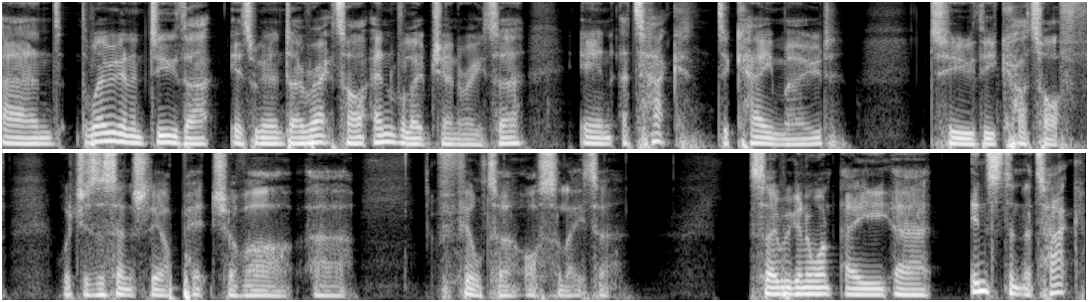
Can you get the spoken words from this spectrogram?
And the way we're going to do that is we're going to direct our envelope generator in attack decay mode to the cutoff, which is essentially our pitch of our uh, filter oscillator. So we're going to want a uh, instant attack.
